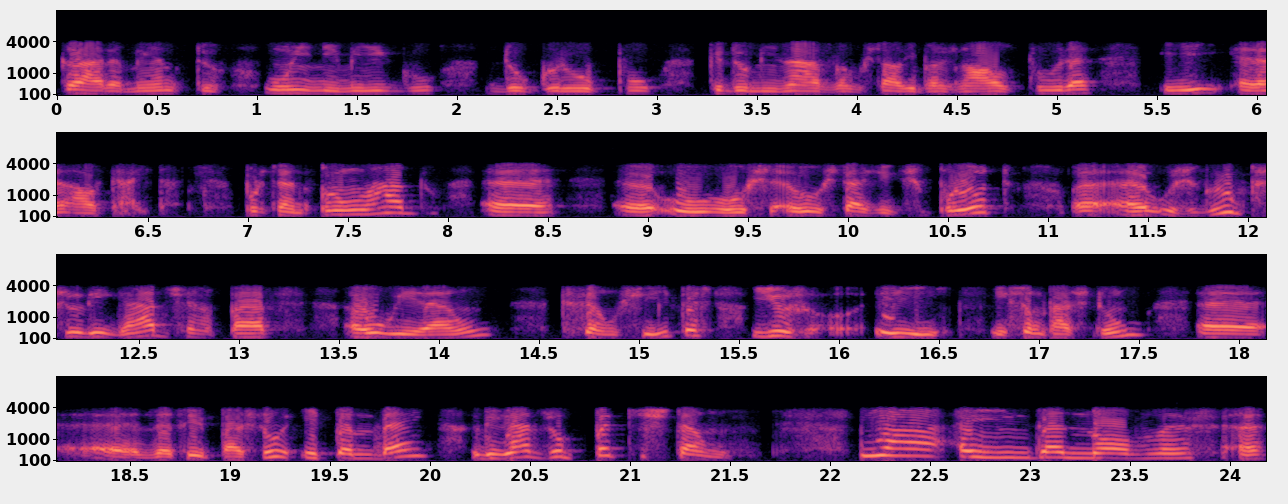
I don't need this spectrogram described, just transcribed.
claramente um inimigo do grupo que dominava os talibãs na altura e era Al-Qaeda. Portanto, por um lado, uh, os, os tajiques, por outro, os grupos ligados, repare-se, ao Irão, que são xiitas, e, os, e, e são Pashtun, uh, uh, da tribo Pashtun, e também ligados ao Paquistão. E há ainda novas, uh,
